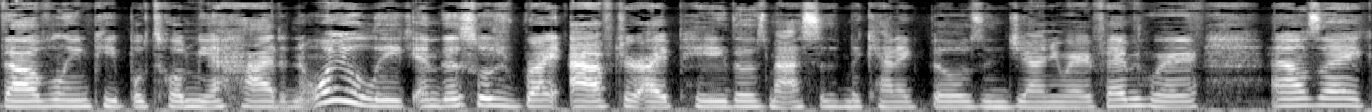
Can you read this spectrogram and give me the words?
Valvoline people told me I had an oil leak. And this was right after I paid those massive mechanic bills in January, February. And I was like,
